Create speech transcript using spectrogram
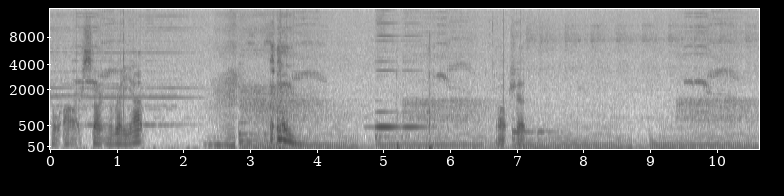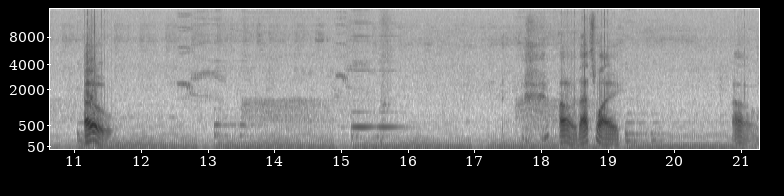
People are starting to ready up. oh shit. Oh. Oh, that's why. Oh.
